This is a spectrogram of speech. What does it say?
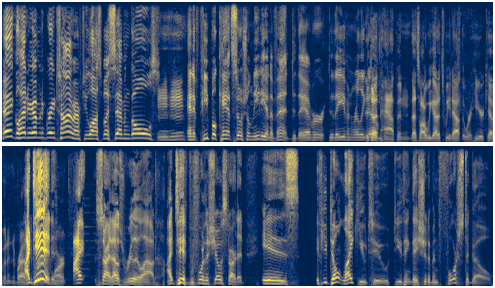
"Hey, glad you're having a great time after you lost by seven goals." mm-hmm. And if people can't social media an event, do they ever? Do they even really go? It go? doesn't happen. That's why we got to tweet out that we're here, Kevin, at Nebraska. I did. I sorry, that was really loud. I did before the show started. Is if you don't like U2, do you think they should have been forced to go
